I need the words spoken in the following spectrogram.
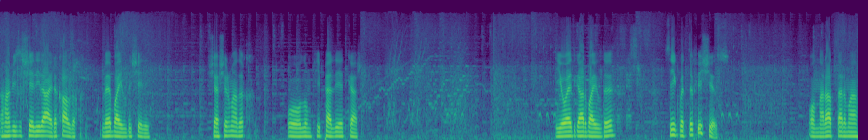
Aha biz Shelly ile ayrı kaldık. Ve bayıldı Shelly. Şaşırmadık. Oğlum hiperli Edgar. Yo Edgar bayıldı. Sing with the fishes. Onlara atlarım ha.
